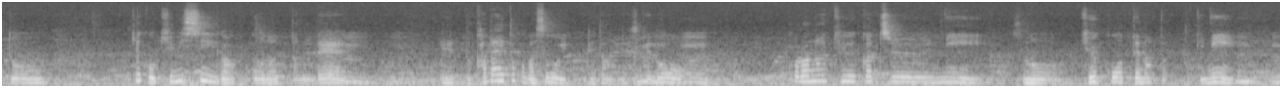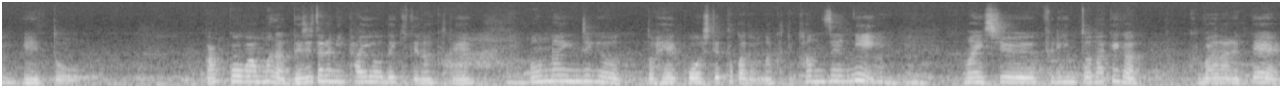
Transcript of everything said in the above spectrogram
えっと結構厳しい学校だったので、えっと課題とかがすごい出たんですけど、うん。コロナ休暇中にその休校ってなった時に、うんえっと学校がまだデジタルに対応できてなくて、オンライン授業と並行してとかではなくて完全に毎週プリントだけが配られて、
